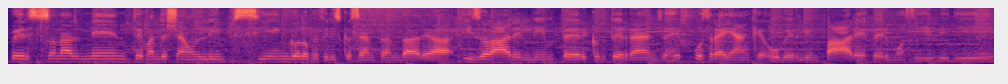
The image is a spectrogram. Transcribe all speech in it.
personalmente quando c'è un limp singolo preferisco sempre andare a isolare il limper con tutto il range che potrei anche overlimpare per motivi di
